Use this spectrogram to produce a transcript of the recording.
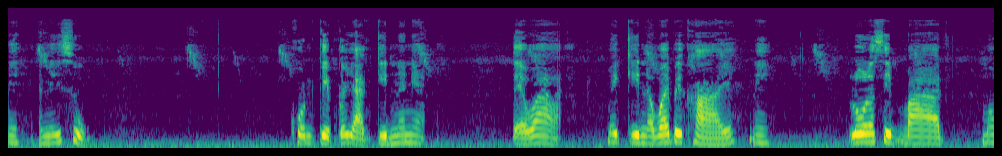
นี่ อันนี้สุก คนเก็บก็อยากกินนะเนี่ย แต่ว่าไม่กินเอาไว้ไปขายนี่ โลละสิบบาท มะ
